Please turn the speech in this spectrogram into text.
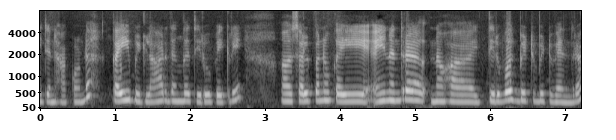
ಇದನ್ನು ಹಾಕ್ಕೊಂಡು ಕೈ ಬಿಡ್ಲಾರ್ದಂಗೆ ತಿರುಬೇಕ್ರಿ ಸ್ವಲ್ಪನೂ ಕೈ, ಏನಂದ್ರೆ ನಾವು ತಿರುಗೋದು ಬಿಟ್ಟು ಬಿಟ್ವಿ ಅಂದ್ರೆ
